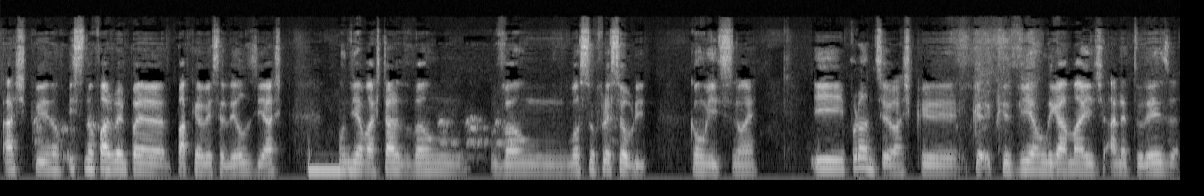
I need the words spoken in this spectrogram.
acho que não, isso não faz bem para, para a cabeça deles e acho que um dia mais tarde vão, vão, vão sofrer sobre, com isso, não é? E pronto, eu acho que, que, que deviam ligar mais à natureza,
